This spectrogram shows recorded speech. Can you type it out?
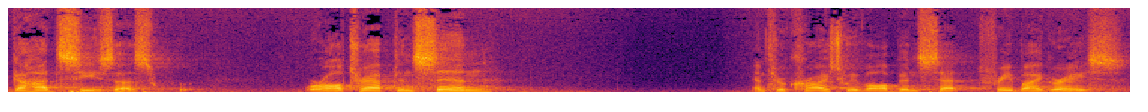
God sees us. We're all trapped in sin. And through Christ, we've all been set free by grace.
